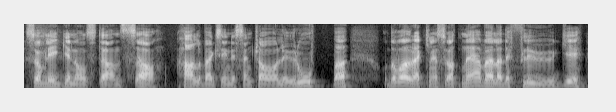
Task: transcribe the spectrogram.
som ligger någonstans ja, halvvägs in i Centraleuropa. Och då var det verkligen så att när jag väl hade flugit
